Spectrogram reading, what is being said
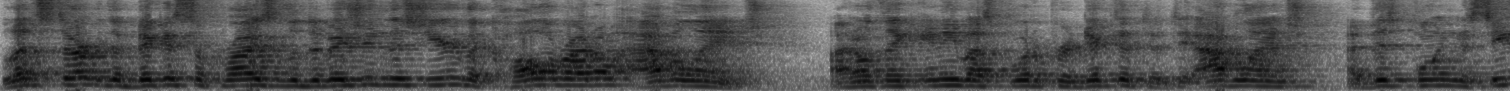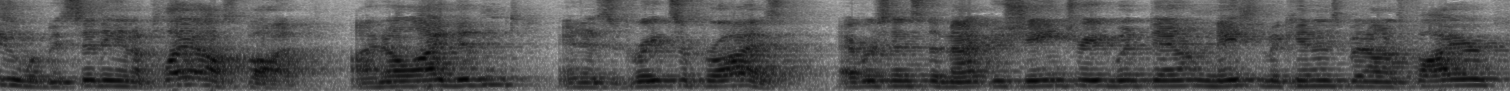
Let's start with the biggest surprise of the division this year, the Colorado Avalanche. I don't think any of us would have predicted that the Avalanche at this point in the season would be sitting in a playoff spot. I know I didn't, and it's a great surprise. Ever since the Matt Duchene trade went down, Nathan MacKinnon's been on fire,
